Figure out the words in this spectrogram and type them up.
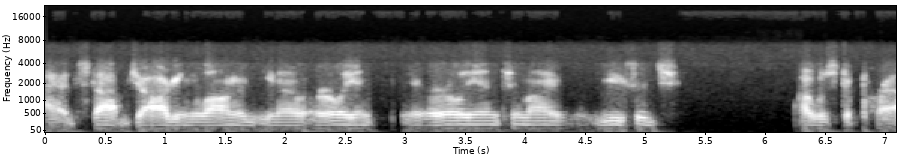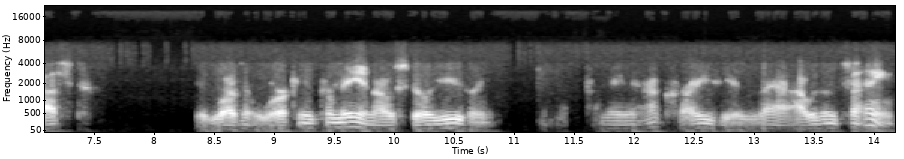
I had stopped jogging long, you know, early in, early into my usage. I was depressed. It wasn't working for me, and I was still using. I mean, how crazy is that? I was insane.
